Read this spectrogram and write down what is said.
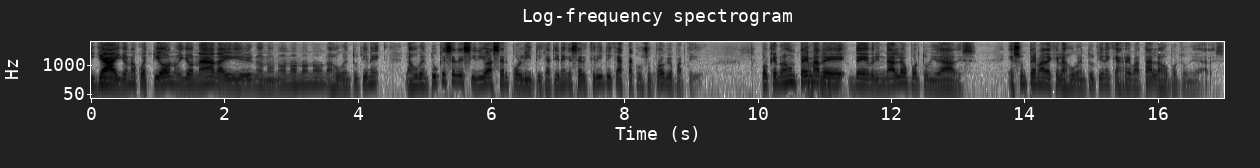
y ya, y yo no cuestiono, y yo nada, y no, no, no, no, no, no. La juventud tiene, la juventud que se decidió a hacer política tiene que ser crítica hasta con su propio partido. Porque no es un tema de, de brindarle oportunidades, es un tema de que la juventud tiene que arrebatar las oportunidades.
